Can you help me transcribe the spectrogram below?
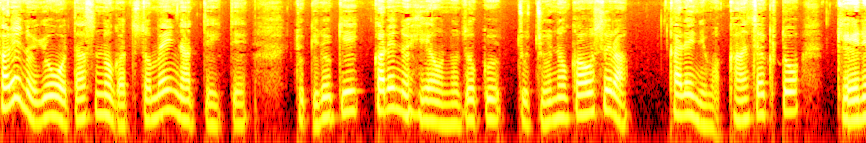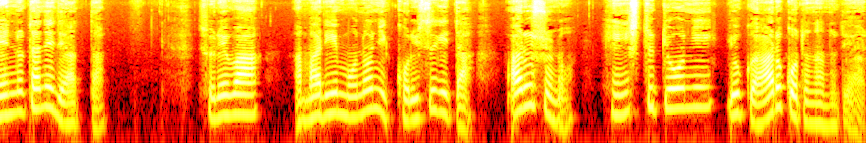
彼の用を足すのが務めになっていて、時々彼の部屋を覗く女中の顔すら、彼には感触と痙攣の種であった。それは、あまり物に凝りすぎた、ある種の変質狂によくあることなのである。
